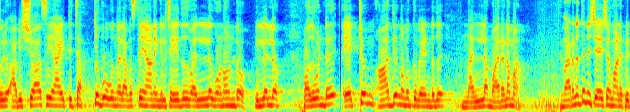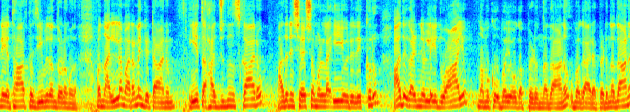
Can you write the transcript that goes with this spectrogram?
ഒരു അവിശ്വാസിയായിട്ട് ചത്തുപോകുന്ന ഒരു അവസ്ഥയാണെങ്കിൽ ചെയ്തത് വല്ല ഗുണമുണ്ടോ? ഇല്ലല്ലോ. അതുകൊണ്ട് ഏറ്റവും ആദ്യം നമുക്ക് വേണ്ടത് നല്ല മരണമാണ്. മരണത്തിന് ശേഷമാണ് പിന്നെ യഥാർത്ഥ ജീവിതം തുടങ്ങുന്നത്. അപ്പോൾ നല്ല മരണം കിട്ടാനും ഈ തഹജ് നിസ്കാരവും അതിനുശേഷമുള്ള ഈ ഒരു ദിക്കറും അത് കഴിഞ്ഞുള്ള ഈ ദ്വായും നമുക്ക് ഉപയോഗപ്പെടുന്നതാണ് ഉപകാരപ്പെടുന്നതാണ്.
